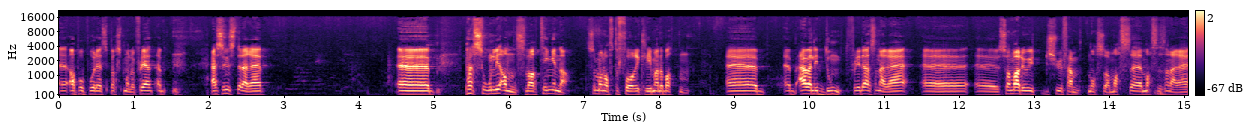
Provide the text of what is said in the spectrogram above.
eh, Apropos det spørsmålet. fordi at, jeg, jeg syns det derre eh, personlig ansvar-tingen da, som man ofte får i klimadebatten, eh, er veldig dumt. fordi det er sånn derre eh, eh, Sånn var det jo i 2015 også. Masse, masse sånne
